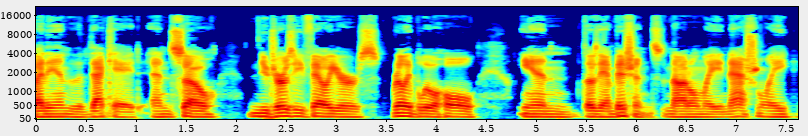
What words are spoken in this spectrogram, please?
by the end of the decade. And so New Jersey failures really blew a hole in those ambitions, not only nationally,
